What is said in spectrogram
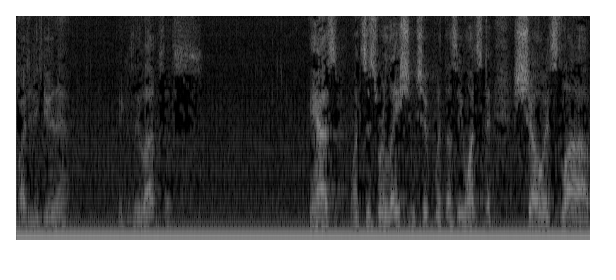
Why did he do that? Because he loves us. He has wants this relationship with us. He wants to show his love.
